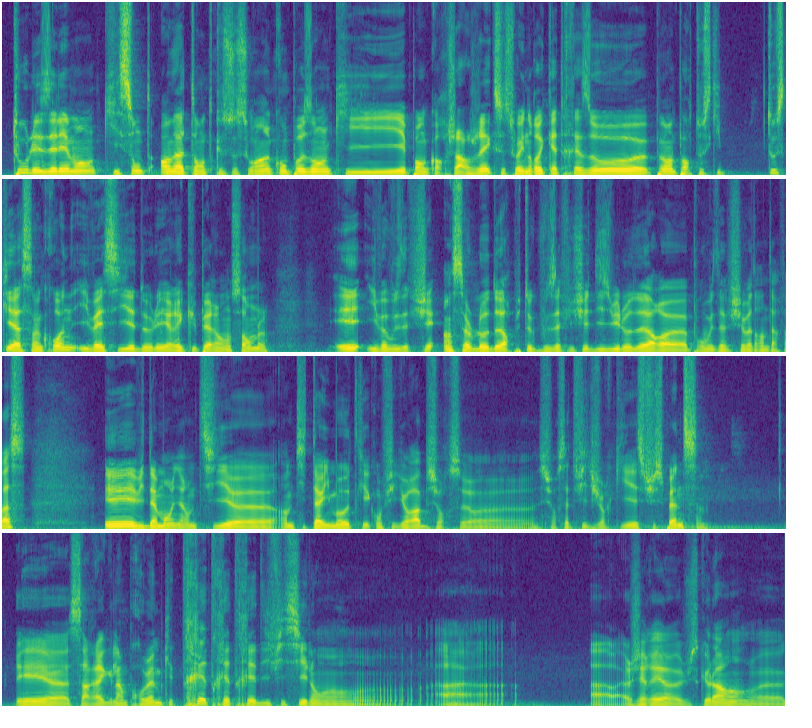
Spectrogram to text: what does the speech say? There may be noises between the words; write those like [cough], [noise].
tous les éléments qui sont en attente, que ce soit un composant qui n'est pas encore chargé, que ce soit une requête réseau, euh, peu importe, tout ce, qui, est asynchrone, il va essayer de les récupérer ensemble et il va vous afficher un seul loader plutôt que vous afficher 18 loaders euh, pour vous afficher votre interface. Et évidemment, il y a un petit, euh, qui est configurable sur, ce, cette feature qui est suspense. Et ça règle un problème qui est très très très difficile à, à gérer euh, jusque-là. hein, euh,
